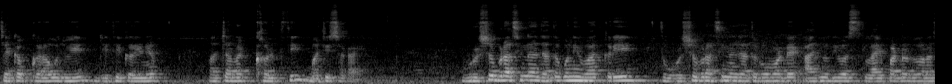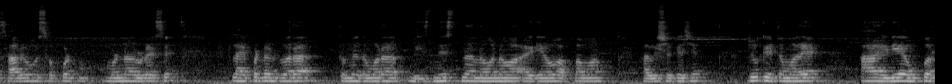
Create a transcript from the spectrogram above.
ચેકઅપ કરાવવું જોઈએ, જેથી કરીને અચાનક ખર્ચથી બચી શકાય. વૃષભ રાશિના જાતકોની વાત કરીએ તો વૃષભ રાશિના જાતકો માટે આજનો દિવસ લાઈફ પાર્ટનર દ્વારા સારો એવો સપોર્ટ મળનારો રહેશે. લાઈફ પાર્ટનર દ્વારા તમને તમારા બિઝનેસના નવા નવા આઈડિયાઓ આપવામાં આવી શકે છે. જો કે તમારે આ આઈડિયા ઉપર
